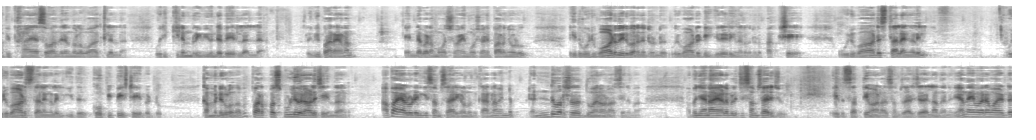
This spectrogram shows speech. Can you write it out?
അഭിപ്രായ സ്വാതന്ത്ര്യം എന്നുള്ള വാക്കിലല്ല. ഒരിക്കലും റിവ്യൂവിന്റെ പേരിലല്ല. റിവ്യൂ പറയണം എന്റെ പടം മോശമായി മോശമായി പറഞ്ഞോളൂ. ഇത് ഒരുപാട് പേര് പറഞ്ഞിട്ടുണ്ട്. ഒരുപാട് ഡിഗ്രേഡിങ് നടന്നിട്ടുണ്ട്. പക്ഷേ ഒരുപാട് സ്ഥലങ്ങളിൽ ഒരുപാട് സ്ഥലങ്ങളിൽ ഇത് കോപ്പി പേസ്റ്റ് ചെയ്യപ്പെട്ടു. കമന്റുകൾ വന്നു അപ്പോൾ പർപ്പസ്ഫുള്ളി ഒരാൾ ചെയ്യുന്നതാണ്. അപ്പോൾ അയാളോട് എനിക്ക് സംസാരിക്കണം കാരണം എന്റെ രണ്ട് വർഷത്തെ അധ്വാനമാണ് ആ സിനിമ. അപ്പോൾ ഞാൻ അയാളെ വിളിച്ച് സംസാരിച്ചു. ഇത് സത്യമാണ് സംസാരിച്ചതെല്ലാം തന്നെ. ഞാൻ നിയമപരമായിട്ട്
